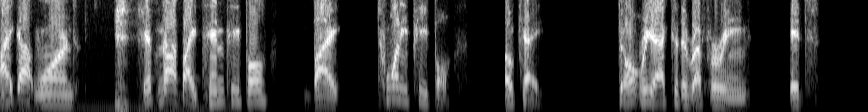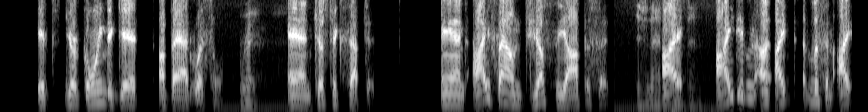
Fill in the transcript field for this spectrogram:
I got warned, if not by ten people, by twenty people. Okay, don't react to the refereeing. It's, it's you're going to get a bad whistle, right? And just accept it and I found just the opposite. Isn't that I, something? I didn't. I, I listen. I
